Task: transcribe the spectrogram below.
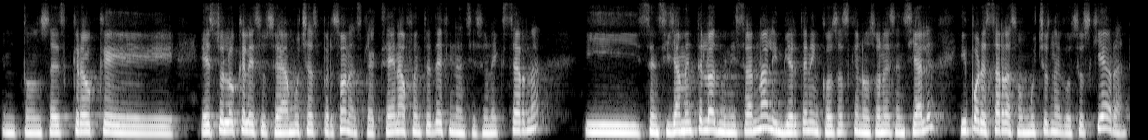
Entonces creo que esto es lo que le sucede a muchas personas que acceden a fuentes de financiación externa y sencillamente lo administran mal, invierten en cosas que no son esenciales y por esta razón muchos negocios quiebran,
